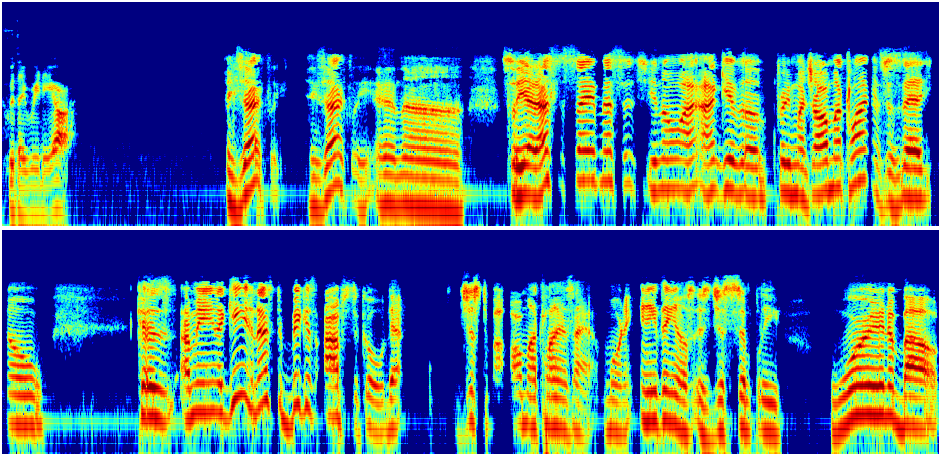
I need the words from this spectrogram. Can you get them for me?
who they really are. Exactly. Exactly. And uh, so, yeah, that's the same message, you know, I, I give uh, pretty much all my clients is that, you know, because, I mean, again, that's the biggest obstacle that just about all my clients have more than anything else is just simply worrying about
